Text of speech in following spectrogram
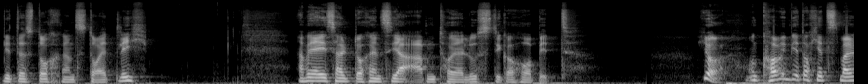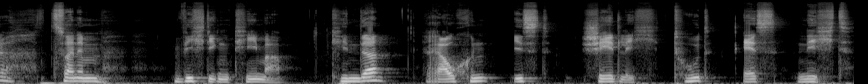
wird das doch ganz deutlich. Aber er ist halt doch ein sehr abenteuerlustiger Hobbit. Ja, und kommen wir doch jetzt mal zu einem wichtigen Thema. Kinder, Rauchen ist schädlich. Tut es nicht.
